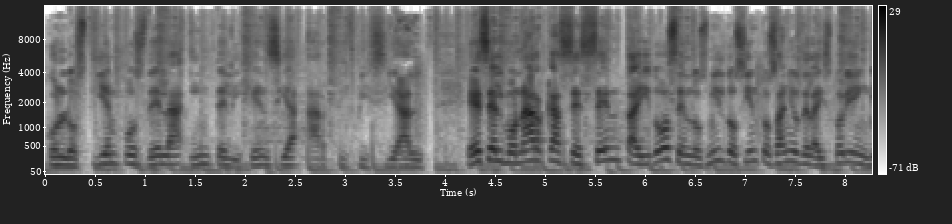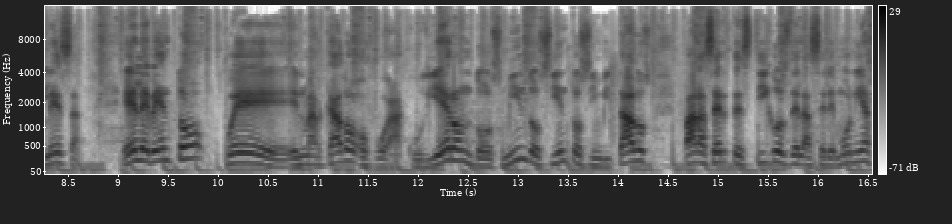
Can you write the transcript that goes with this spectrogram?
con los tiempos de la inteligencia artificial. Es el monarca 62 en los 1200 años de la historia inglesa. El evento fue enmarcado o acudieron 2200 invitados para ser testigos de la ceremonia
